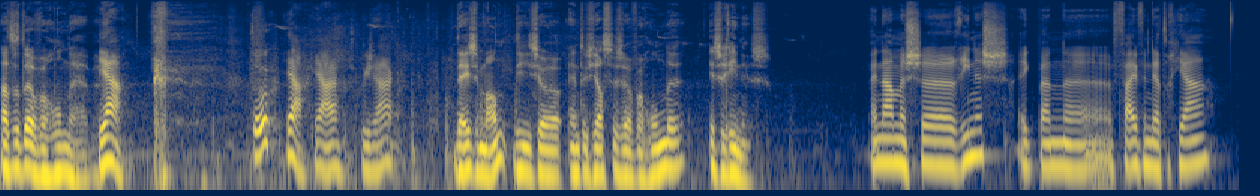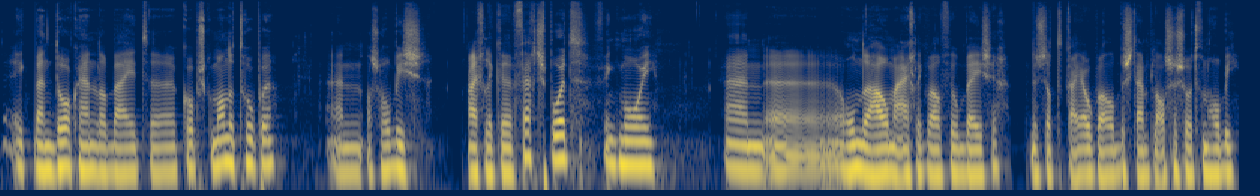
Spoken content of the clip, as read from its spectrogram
Laten we het over honden hebben. Ja. Toch? Ja, ja, goede zaak. Deze man, die zo enthousiast is over honden, is Rinus. Mijn naam is uh, Rinus. Ik ben uh, eh, 35 jaar. Ik ben doghandler bij het uh, Korps Commandotroepen. En als hobby's eigenlijk vechtsport vind ik mooi. En honden houden me eigenlijk wel veel bezig. Dus dat kan je ook wel bestempelen als een soort van hobby.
